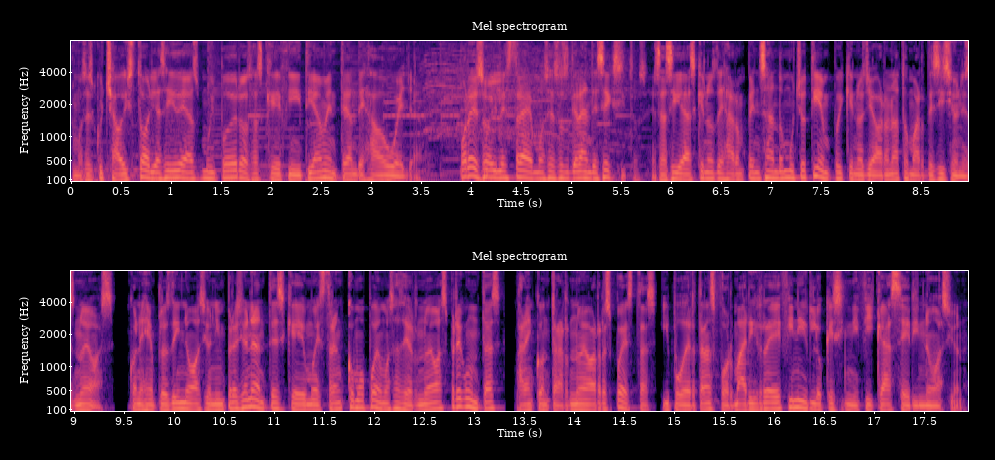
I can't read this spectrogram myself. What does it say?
Hemos escuchado historias e ideas muy poderosas que definitivamente han dejado huella. Por eso hoy les traemos esos grandes éxitos, esas ideas que nos dejaron pensando mucho tiempo y que nos llevaron a tomar decisiones nuevas, con ejemplos de innovación impresionantes que demuestran cómo podemos hacer nuevas preguntas para encontrar nuevas respuestas y poder transformar y redefinir lo que significa hacer innovación.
